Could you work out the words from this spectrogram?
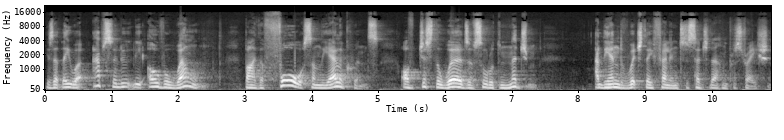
is that they were absolutely overwhelmed by the force and the eloquence of just the words of Surah Al-Najm, at the end of which they fell into sajda and prostration.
